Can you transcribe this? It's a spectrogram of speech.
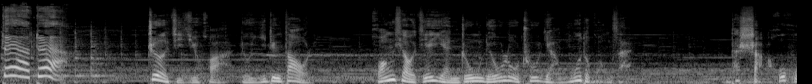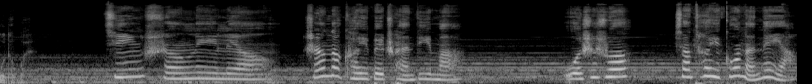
对啊，对啊，这几句话有一定道理。黄小杰眼中流露出仰慕的光彩，他傻乎乎地问：“精神力量真的可以被传递吗？我是说，像特异功能那样，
